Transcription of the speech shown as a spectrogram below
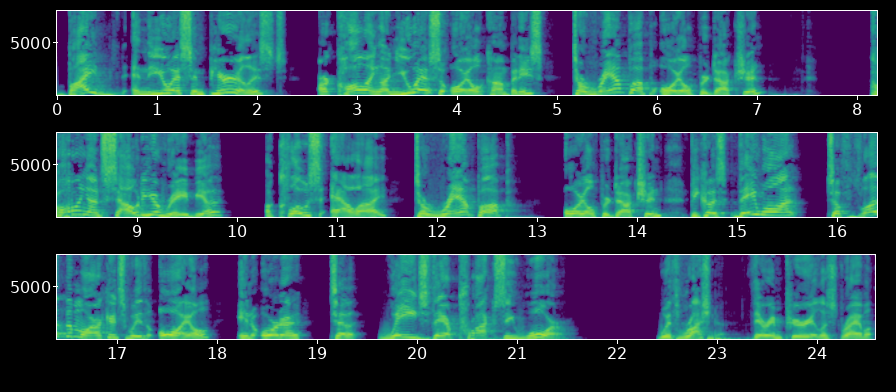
Biden and the U.S. imperialists are calling on U.S. oil companies to ramp up oil production, calling on Saudi Arabia, a close ally, to ramp up oil production because they want to flood the markets with oil in order to wage their proxy war with Russia, their imperialist rival.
